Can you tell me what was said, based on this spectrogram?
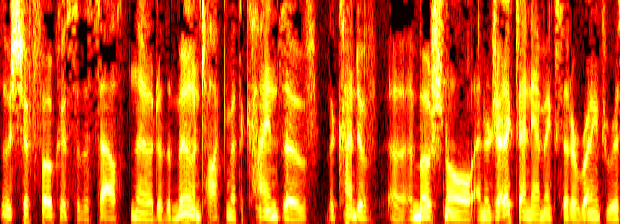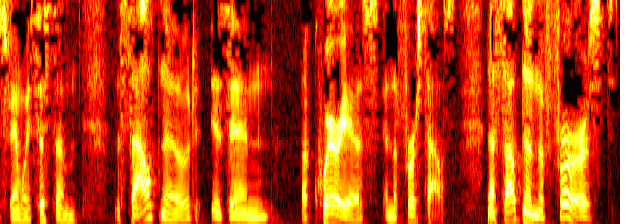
we shift focus to the south node of the moon, talking about the kinds of the kind of uh, emotional, energetic dynamics that are running through his family system. The south node is in Aquarius in the first house. Now, south node in the first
